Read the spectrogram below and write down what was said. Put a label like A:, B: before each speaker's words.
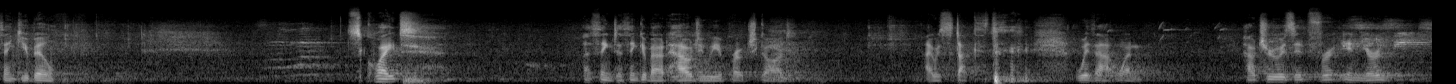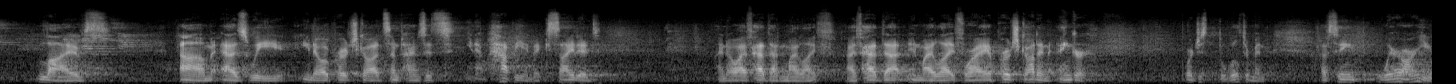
A: Thank you, Bill. It's quite a thing to think about how do we approach God? I was stuck with that one. How true is it for in your lives um, as we, you know, approach God? Sometimes it's, you know, happy and excited. I know I've had that in my life. I've had that in my life where I approach God in anger or just bewilderment of saying, Where are you?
